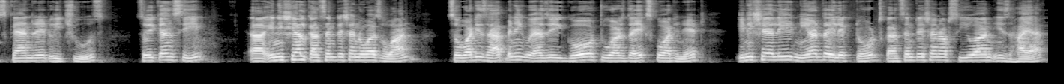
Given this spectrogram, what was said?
scan rate we choose so you can see uh, initial concentration was 1 so what is happening as we go towards the x coordinate Initially near the electrodes concentration of C1 is higher.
